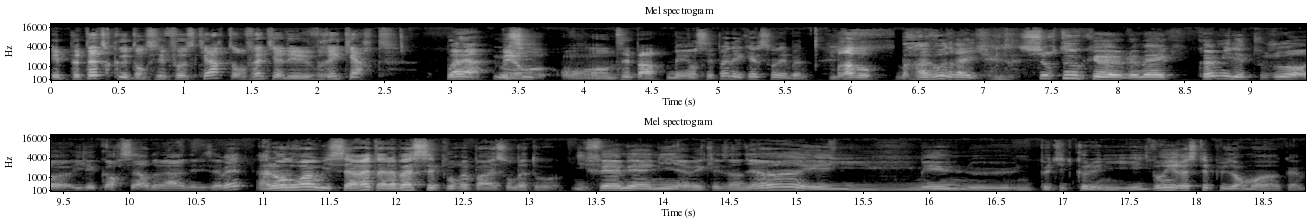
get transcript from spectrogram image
Et peut-être que dans ces fausses cartes, en fait, il y a des vraies cartes. Voilà, Mais aussi. on, ne sait pas. Mais on sait pas lesquelles sont les bonnes. Bravo. Bravo Drake. Surtout que le mec, comme il est toujours, euh, il est corsaire de la reine Elisabeth, à l'endroit où il s'arrête, à la base, c'est pour réparer son bateau. Il fait ami ami avec les Indiens et il met une, une petite colonie. Ils vont y rester plusieurs mois hein, quand même.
